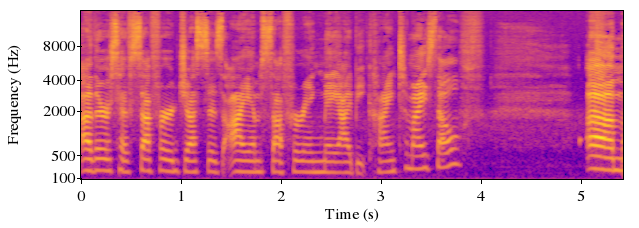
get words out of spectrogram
Others have suffered just as I am suffering. May I be kind to myself? Um,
